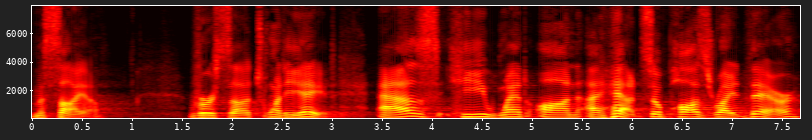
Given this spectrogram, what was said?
Messiah. Verse uh, 28 As he went on ahead. So pause right there.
